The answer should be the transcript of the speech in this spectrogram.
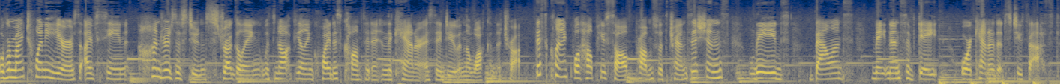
Over my 20 years, I've seen hundreds of students struggling with not feeling quite as confident in the canter as they do in the walk and the trot. This clinic will help you solve problems with transitions, leads, balance, maintenance of gait, or a canter that's too fast.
